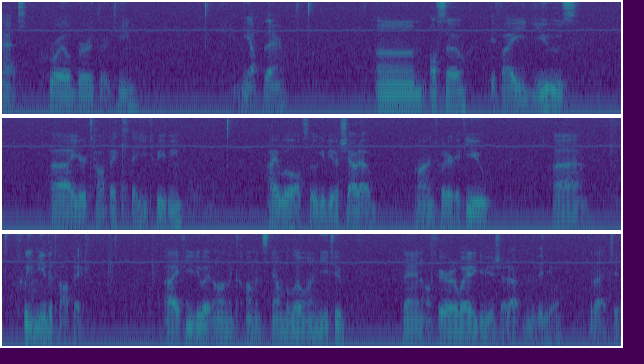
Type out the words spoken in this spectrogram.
at Croyalbird13. Hit me up there. Um, also, if I use uh, your topic that you tweet me, I will also give you a shout out on Twitter if you uh, tweet me the topic. Uh, if you do it on the comments down below on YouTube, then I'll figure out a way to give you a shout out in the video for that too.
